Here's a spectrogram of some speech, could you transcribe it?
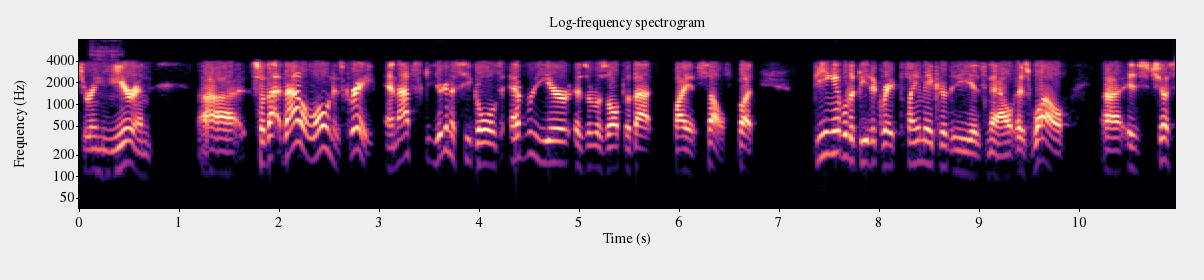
during the year. And uh, so that that alone is great, and that's you're going to see goals every year as a result of that by itself. But being able to be the great playmaker that he is now as well uh, is just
